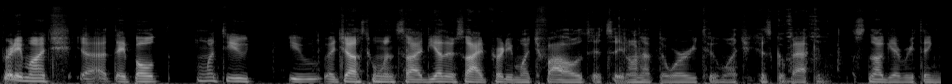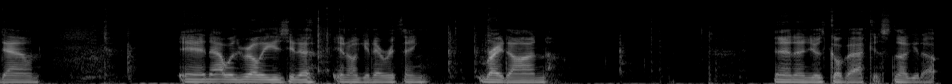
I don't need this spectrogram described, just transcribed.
pretty much uh, they both once you you adjust one side, the other side pretty much follows it, so you don't have to worry too much. You just go back and snug everything down, and that was really easy to you know get everything right on, and then just go back and snug it up.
